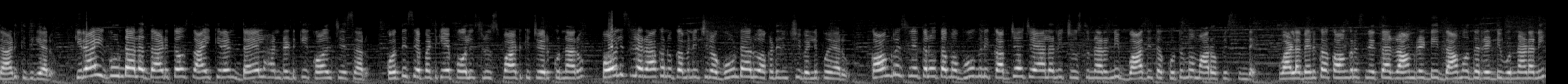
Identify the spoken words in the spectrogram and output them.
దాడికి దిగారు. కిరాయి గూండాల దాడితో సాయి కిరణ్ డయల్ హండ్రెడ్కి కాల్ చేశారు. కొద్దిసేపటికే పోలీసులు స్పాట్కి చేరుకున్నారు. పోలీసుల రాకను గమనించిన గూండాలు అక్కడి నుంచి వెళ్ళిపోయారు కాంగ్రెస్ నేతలు తమ భూమిని కబ్జా చేయాలని చూస్తున్నారని బాధిత కుటుంబం ఆరోపిస్తుంది. వాళ్ళ వెనుక కాంగ్రెస్ నేత రామ్రెడ్డి దామోదర్ రెడ్డి ఉన్నాడని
